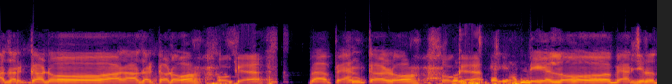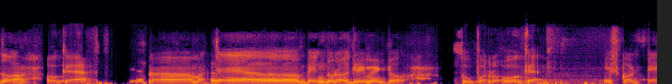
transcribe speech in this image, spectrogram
Aadhaar card Aadhaar card okay. Pan card okay. D L badge ಇರೋದು. ಓಕೆ. ಮತ್ತೆ ಬೆಂಗಳೂರು ಅಗ್ರಿಮೆಂಟು ಸೂಪರ್ ಓಕೆ. ಇಷ್ಟು ಕೊಟ್ಟೆ,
